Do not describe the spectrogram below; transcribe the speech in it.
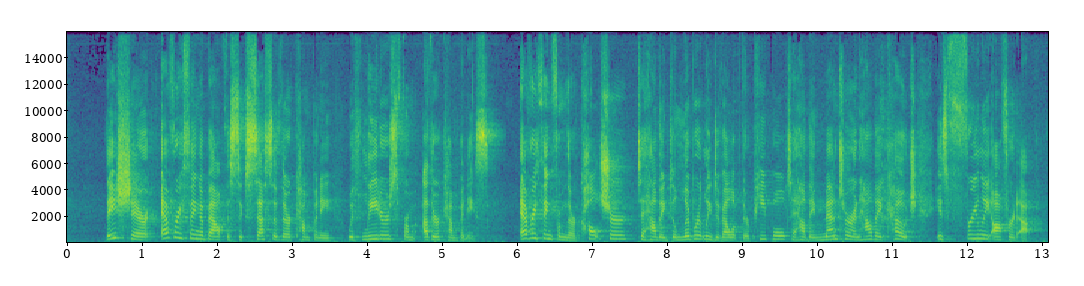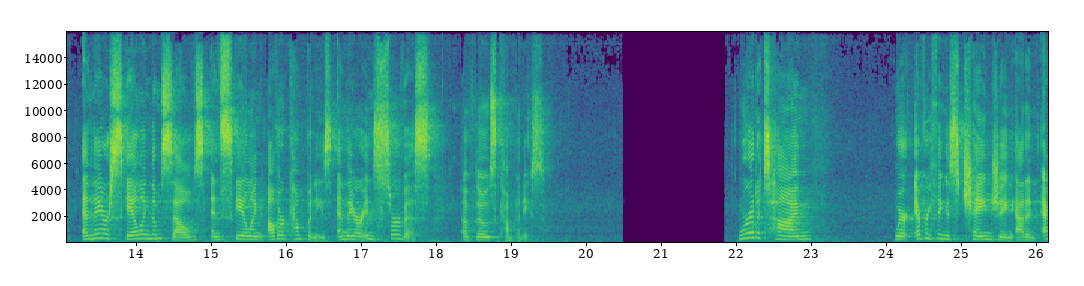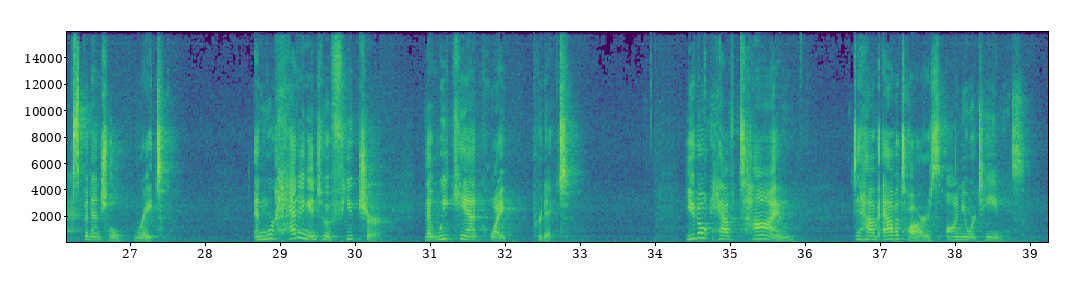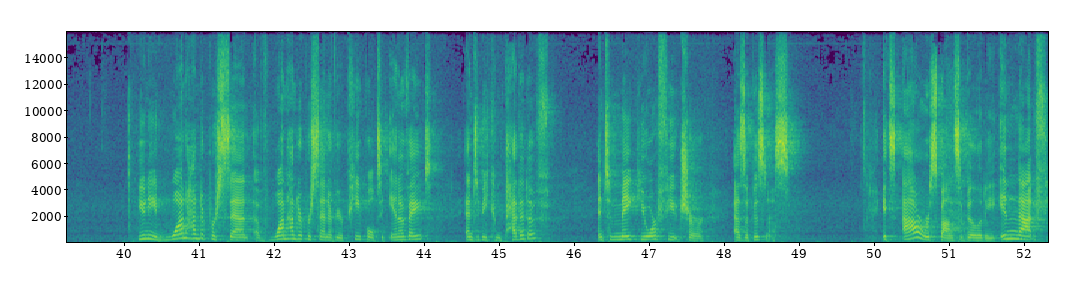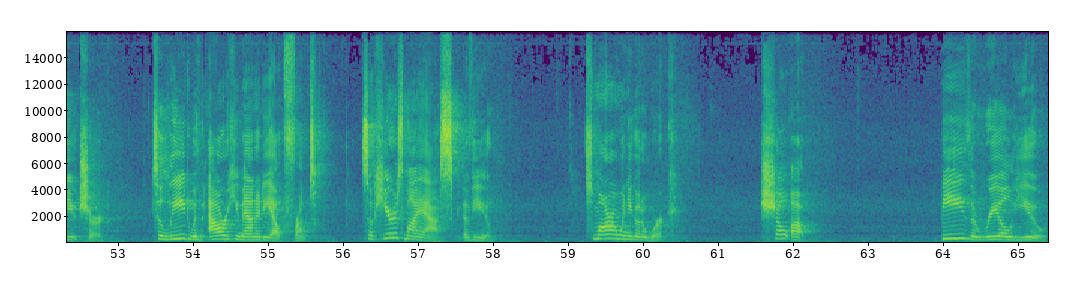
They share everything about the success of their company with leaders from other companies. Everything from their culture to how they deliberately develop their people to how they mentor and how they coach is freely offered up. And they are scaling themselves and scaling other companies, and they are in service of those companies. We're at a time where everything is changing at an exponential rate. And we're heading into a future that we can't quite predict. You don't have time to have avatars on your teams. You need 100% of 100% of your people to innovate and to be competitive and to make your future as a business. It's our responsibility in that future to lead with our humanity out front. So here's my ask of you. Tomorrow, when you go to work, show up. Be the real you.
